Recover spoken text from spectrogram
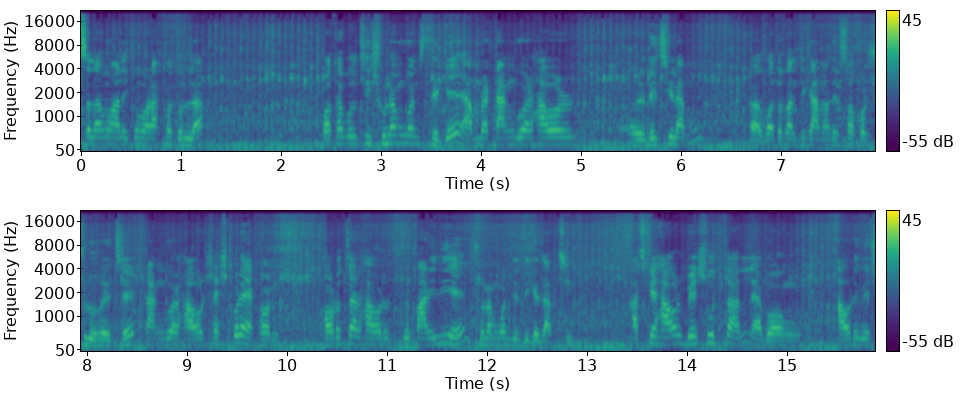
আসসালামু আলাইকুম রহমতুল্লাহ। কথা বলছি সুনামগঞ্জ থেকে। আমরা টাঙ্গুয়ার হাওর আহ, ছিলাম গতকাল থেকে আমাদের সফর শুরু হয়েছে। টাঙ্গুয়ার হাওর শেষ করে এখন খরচার হাওর পাড়ি দিয়ে সুনামগঞ্জের দিকে যাচ্ছি। আজকে হাওর বেশ উত্তাল এবং হাওরে বেশ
